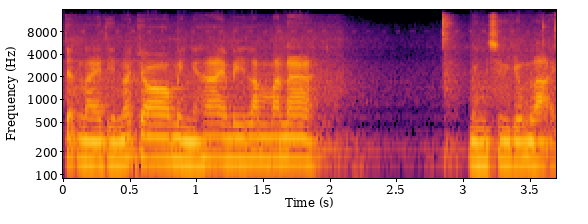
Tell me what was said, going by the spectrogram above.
trận này thì nó cho mình 25 mana. Mình sử dụng lại.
